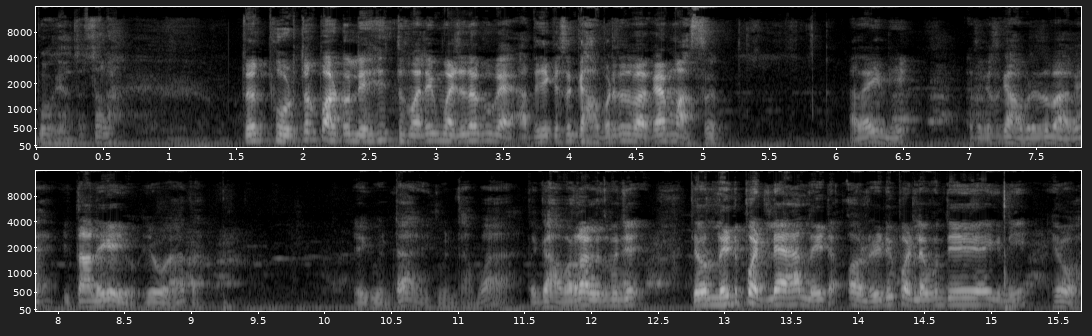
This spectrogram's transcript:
बघूया आता चला. तर फोड तर पाठवले. तुम्हाला एक मजा दाखवू काय आता हे कसं घाबरतात बघा काय मासं. आता हे नाही. आता कसं घाबरतात बघा आहे इथं आले काय हे बघा आता. एक मिनिट हा एक मिनिट थांबा. तर घाबरा आलं म्हणजे त्यावर लाइट पडल्या लाइट ऑलरेडी पडल्या पण ते आहे की नाही हे बघा.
